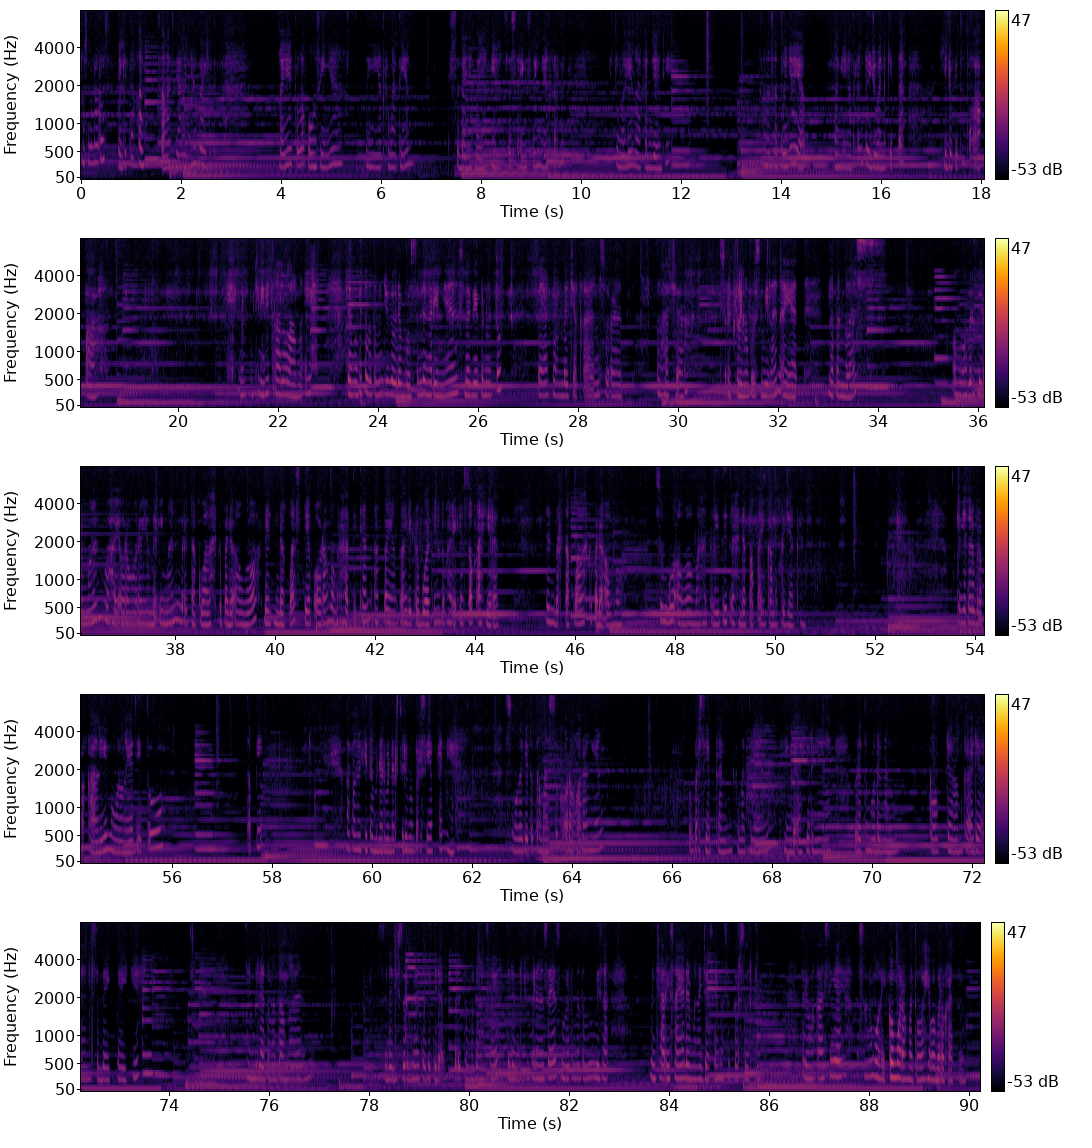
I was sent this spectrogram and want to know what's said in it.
terus menerus ya kita akan salah jalan juga gitu. Makanya itulah fungsinya mengingat kematian sebanyak-banyaknya sesering-seringnya karena itulah yang akan jadi salah satunya ya mengingatkan tujuan kita hidup itu untuk apa mungkin ini terlalu lama ya dan mungkin teman-teman juga udah bosen dengerinnya sebagai penutup saya akan bacakan surat Al-Hasyr surat ke-59 ayat 18 Allah berfirman, Wahai orang-orang yang beriman, bertakwalah kepada Allah dan hendaklah setiap orang memperhatikan apa yang telah diperbuatnya untuk hari esok akhirat. Dan bertakwalah kepada Allah. Sungguh Allah maha teliti terhadap apa yang kamu kerjakan mungkin kita udah berapa kali mengulang ayat itu. Tapi apakah kita benar-benar sudah mempersiapkannya semoga kita termasuk orang-orang yang mempersiapkan kematian hingga akhirnya bertemu dengan Rob dalam keadaan sebaik-baiknya. Dan bila teman-teman sudah di surga tapi tidak bertemu dengan saya tidak berjumpa dengan saya semoga teman-teman bisa mencari saya dan mengajak saya masuk ke surga. Terima kasih ya. Assalamualaikum warahmatullahi wabarakatuh.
